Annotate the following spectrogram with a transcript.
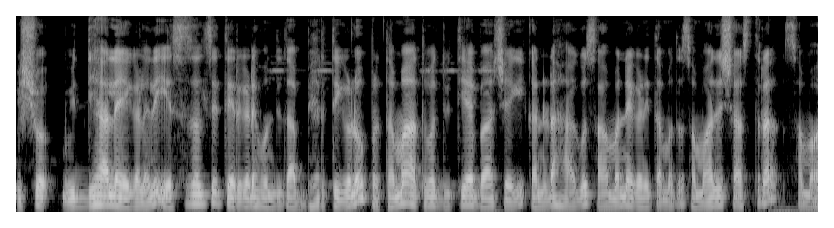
ವಿಶ್ವವಿದ್ಯಾಲಯಗಳಲ್ಲಿ ಎಸ್ಎಸ್ಎಲ್ಸಿ ತೇರ್ಗಡೆ ಹೊಂದಿದ ಅಭ್ಯರ್ಥಿಗಳು ಪ್ರಥಮ ಅಥವಾ ದ್ವಿತೀಯ ಭಾಷೆಯಾಗಿ ಕನ್ನಡ ಹಾಗೂ ಸಾಮಾನ್ಯ ಗಣಿತ ಮತ್ತು ಸಮಾಜಶಾಸ್ತ್ರ, ಸಮಾ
